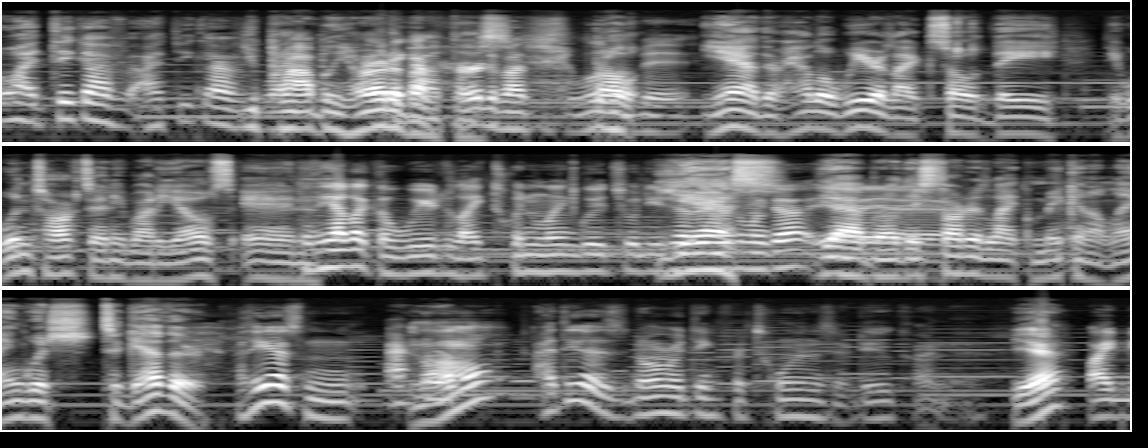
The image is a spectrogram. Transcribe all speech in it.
Oh, I think I've, I think I've. You like, probably heard about I've heard about this a little Bro, bit. Yeah, they're hella weird. Like, so they they wouldn't talk to anybody else, and they had like a weird like twin language with each other yes, something like that? yeah, bro. They started like making a language together. I think that's n- I feel like- Normal? I think that's a normal thing for twins to do, kind of. Yeah. Like,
